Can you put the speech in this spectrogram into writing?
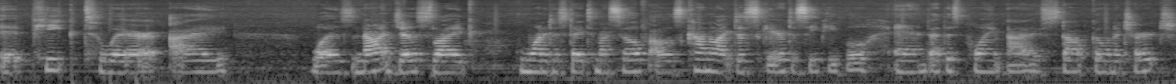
it peaked to where I was not just like wanted to stay to myself I was kind of like just scared to see people. And at this point I stopped going to church.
